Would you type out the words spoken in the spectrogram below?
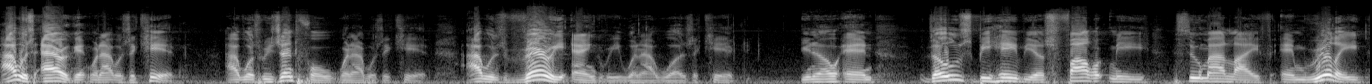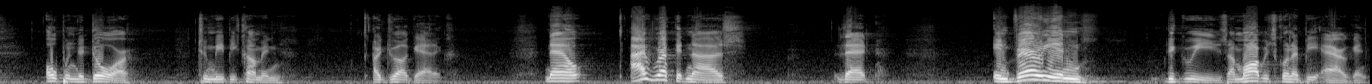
I was arrogant when I was a kid. I was resentful when I was a kid. I was very angry when I was a kid, you know, and those behaviors followed me through my life and really opened the door to me becoming a drug addict. Now, I recognize that in varying degrees, I'm always going to be arrogant,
